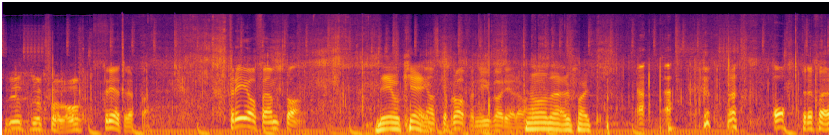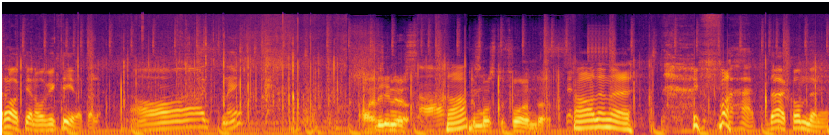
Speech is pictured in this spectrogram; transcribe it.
Tre träffar, ja. Tre träffar. 3 och 15. Det är okej. Ganska bra för nybörjare. Ja, det är det faktiskt. Och träffar jag rakt genom objektivet eller? Ja, nej. Ja, Linus. Ja, Du måste få den där. ja den där. Fan. Här, där kom den ju.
